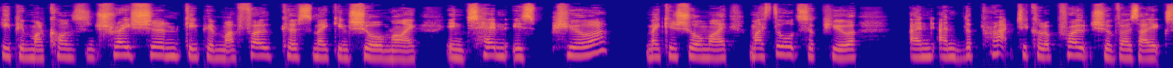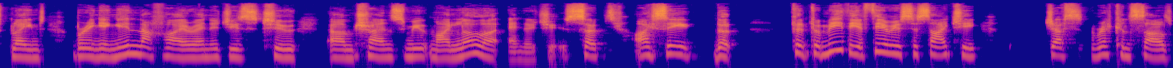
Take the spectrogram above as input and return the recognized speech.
keeping my concentration, keeping my focus, making sure my intent is pure, making sure my my thoughts are pure. And, and the practical approach of, as I explained, bringing in the higher energies to um, transmute my lower energies. So I see that for, for me, the Aetherius Society just reconciles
